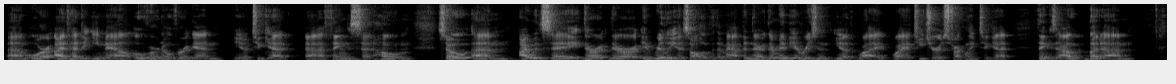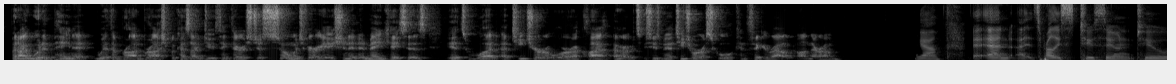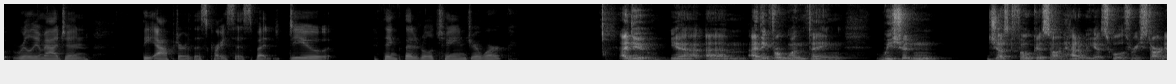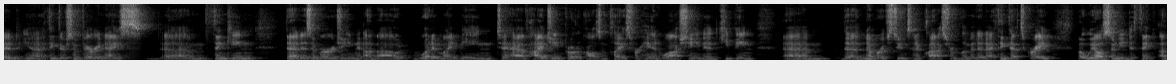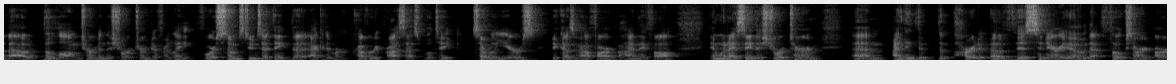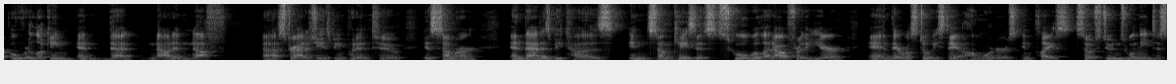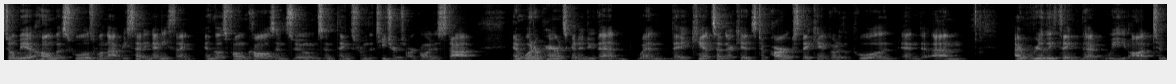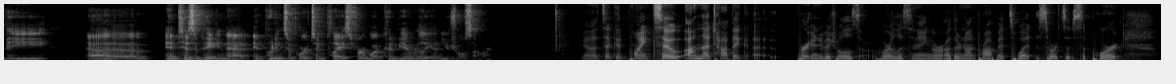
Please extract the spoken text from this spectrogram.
Um, or I've had to email over and over again, you know, to get uh, things mm. sent home. So um, I would say there are, there are it really is all over the map, and there there may be a reason, you know, why why a teacher is struggling to get things out, but um, but I wouldn't paint it with a broad brush because I do think there's just so much variation. And in many cases, it's what a teacher or a class, or excuse me, a teacher or a school can figure out on their own. Yeah. And uh, it's probably too soon to really imagine the after this crisis, but do you think that it'll change your work? I do. Yeah. Um, I think for one thing, we shouldn't just focus on how do we get schools restarted. You know, I think there's some very nice um, thinking that is emerging about what it might mean to have hygiene protocols in place for hand washing and keeping um, the number of students in a classroom limited. I think that's great, but we also need to think about the long term and the short term differently. For some students, I think the academic recovery process will take several years because of how far behind they fall. And when I say the short term, um, I think the, the part of this scenario that folks are, are overlooking and that not enough uh, strategy is being put into is summer. And that is because in some cases, school will let out for the year and there will still be stay at home orders in place. So students will need mm-hmm. to still be at home, but schools will not be sending anything. And those phone calls and Zooms and things from the teachers are going to stop. And what are parents going to do then when they can't send their kids to parks? They can't go to the pool. And, and um, I really think that we ought to be uh, anticipating that and putting supports in place for what could be a really unusual summer. Yeah, that's a good point. So, on that topic, uh, for individuals who are listening or other nonprofits, what sorts of support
